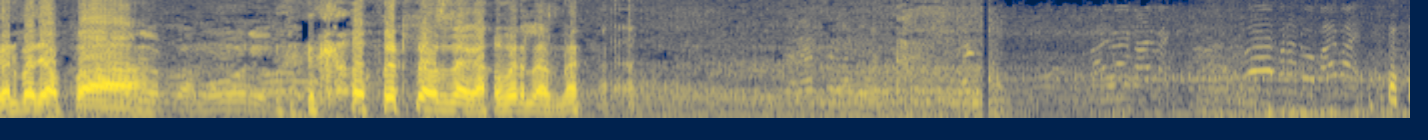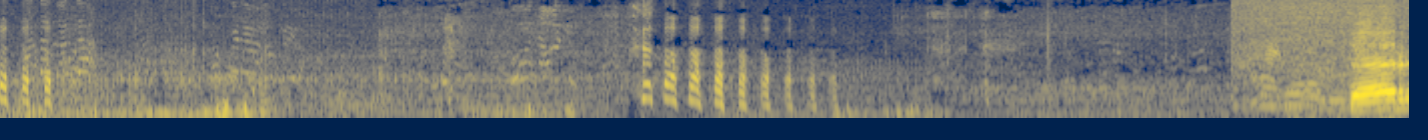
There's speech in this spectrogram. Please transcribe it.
गणपती बाप्पा मोर. घाबरलास ना घाबरलास ना. तर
